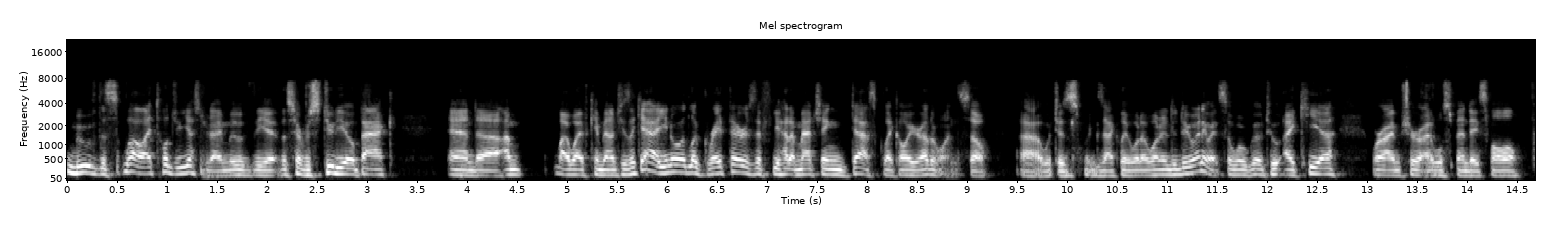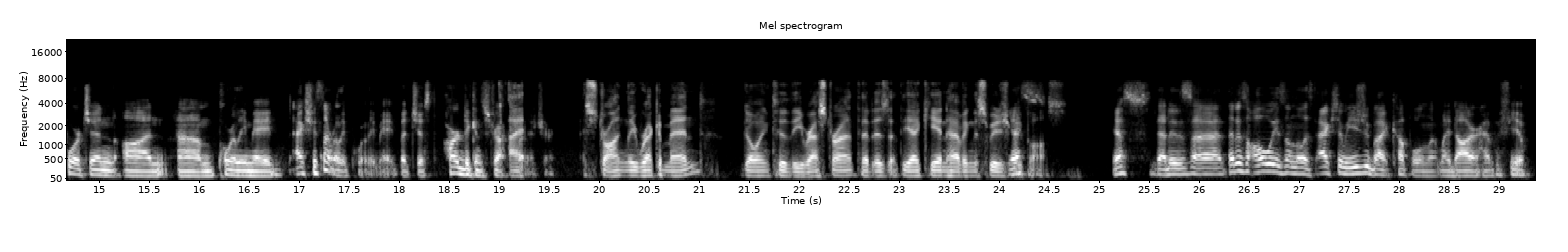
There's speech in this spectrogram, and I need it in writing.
moved this. Well, I told you yesterday. I moved the the Surface Studio back, and uh, I'm. My wife came down. She's like, "Yeah, you know what would look great there is if you had a matching desk like all your other ones." So uh, which is exactly what I wanted to do anyway. So we'll go to IKEA, where I'm sure I will spend a small fortune on um, poorly made. Actually, it's not really poorly made, but just hard to construct furniture. I furniture. strongly recommend going to the restaurant that is at the IKEA and having the Swedish yes. meatballs. Yes, that is uh, that is always on the list. Actually, we usually buy a couple and let my daughter have a few.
